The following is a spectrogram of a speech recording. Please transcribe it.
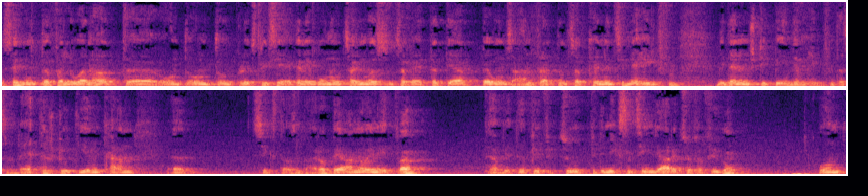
seine Mutter verloren hat äh, und, und, und plötzlich seine eigene Wohnung zahlen muss und so weiter, der bei uns anfragt und sagt, können Sie mir helfen, mit einem Stipendium helfen, dass er weiter studieren kann, 6000 äh, Euro per anno in etwa, da wird er für, für, für die nächsten zehn Jahre zur Verfügung. Und,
